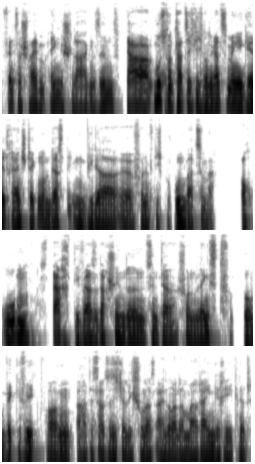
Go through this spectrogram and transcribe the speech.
Fensterscheiben eingeschlagen sind. Da muss man tatsächlich noch eine ganze Menge Geld reinstecken, um das Ding wieder äh, vernünftig bewohnbar zu machen. Auch oben das Dach, diverse Dachschindeln sind da schon längst vom Turm weggefegt worden. Da hat es also sicherlich schon das eine oder andere Mal reingeregnet.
